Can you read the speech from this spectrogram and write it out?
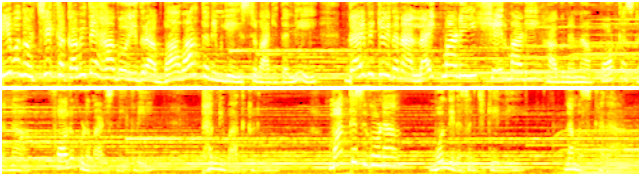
ಈ ಒಂದು ಚಿಕ್ಕ ಕವಿತೆ ಹಾಗೂ ಇದರ ಭಾವಾರ್ಥ ನಿಮಗೆ ಇಷ್ಟವಾಗಿದ್ದಲ್ಲಿ, ದಯವಿಟ್ಟು ಇದನ್ನ ಲೈಕ್ ಮಾಡಿ, ಶೇರ್ ಮಾಡಿ ಹಾಗೂ ನನ್ನ ಪಾಡ್ಕಾಸ್ಟ್ ಅನ್ನ ಫಾಲೋ ಕೂಡ ಮಾಡಿ ಸ್ನೇಹಿತರೆ. ಧನ್ಯವಾದಗಳು. ಮತ್ತೆ ಸಿಗೋಣ ಮುಂದಿನ ಸಂಚಿಕೆಯಲ್ಲಿ. ನಮಸ್ಕಾರ.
